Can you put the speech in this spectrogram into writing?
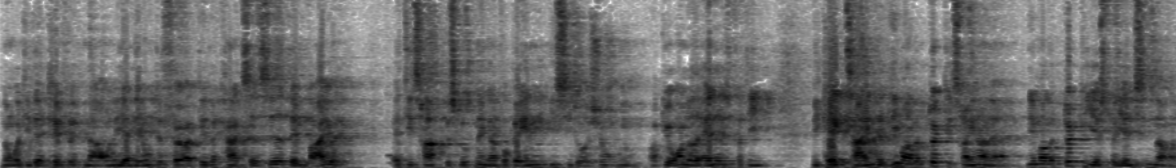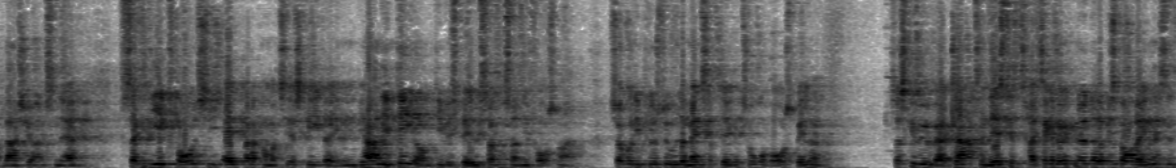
nogle af de der kæmpe navne, jeg nævnte før, det der karakteriserede dem var jo, at de træffede beslutninger på banen i situationen og gjorde noget andet, fordi vi kan ikke tegne, lige meget hvor dygtig træneren er, lige meget hvor dygtig Jesper Jensen og Lars Jørgensen er, så kan de ikke forudsige alt, hvad der kommer til at ske derinde. Vi har en idé om, at de vil spille sådan sådan i forsvaret. Så går de pludselig ud af mandsopdækker to af vores spillere. Så skal vi jo være klar til næste træk. Så kan det jo ikke nytte noget, at vi står derinde og siger,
